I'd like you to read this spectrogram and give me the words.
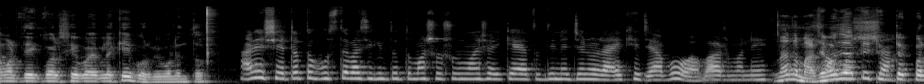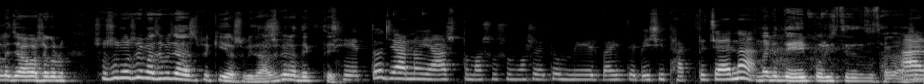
আমার দেখভাল সেবা এগুলো কে করবে বলেন তো? আরে সেটা তো বুঝতে পারছি কিন্তু তোমার শ্বশুর মশাইকে এতদিনের জন্য রাইখে যাব আবার মানে না না মাঝে মাঝে আপনি টুকটাক পারলে যাওয়া আসা করুন। শ্বশুর মশাই মাঝে মাঝে আসবে কি অসুবিধা? আসবে না দেখতে। সে তো জানোই আর তোমার শ্বশুর মশাই তো মেয়ের বাড়িতে বেশি থাকতে চায় না। না কিন্তু এই পরিস্থিতিতে তো থাকা আর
